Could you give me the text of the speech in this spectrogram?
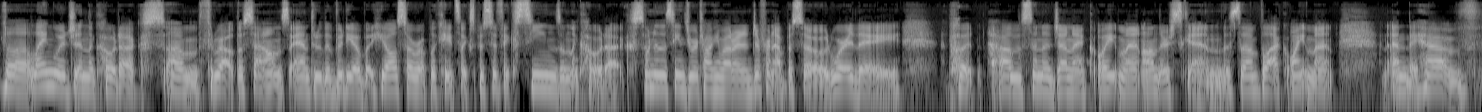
the language in the codex um, throughout the sounds and through the video, but he also replicates like specific scenes in the codex. One of the scenes we were talking about in a different episode where they put hallucinogenic ointment on their skin, this uh, black ointment, and they have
